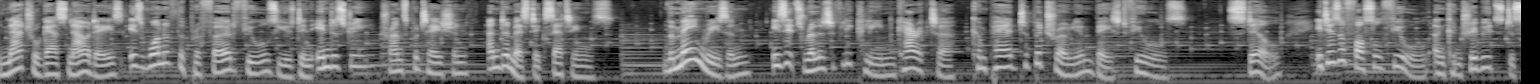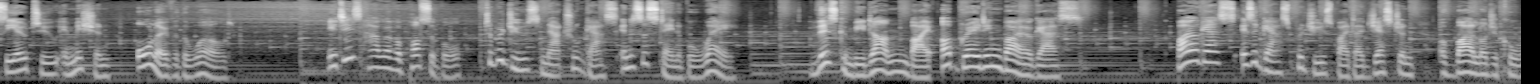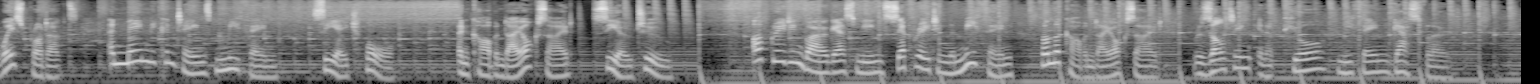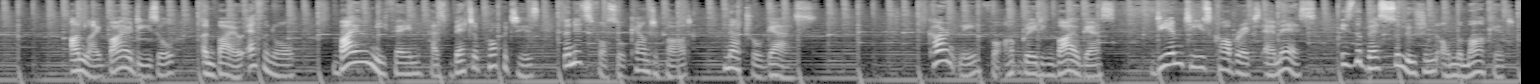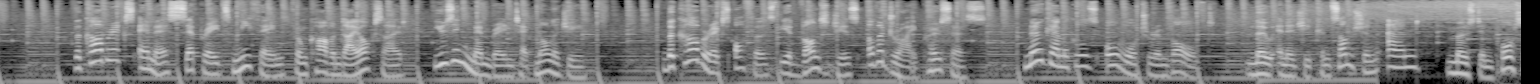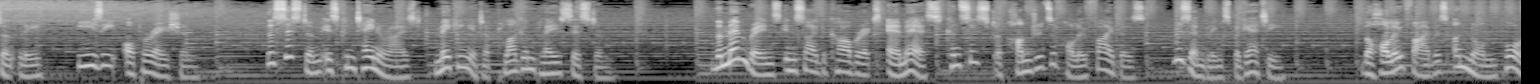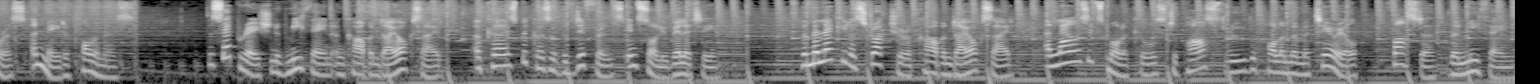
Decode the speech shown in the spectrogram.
Natural gas nowadays is one of the preferred fuels used in industry, transportation, and domestic settings. The main reason is its relatively clean character compared to petroleum based fuels. Still, it is a fossil fuel and contributes to CO2 emission all over the world. It is, however, possible to produce natural gas in a sustainable way. This can be done by upgrading biogas. Biogas is a gas produced by digestion of biological waste products and mainly contains methane, CH4, and carbon dioxide, CO2. Upgrading biogas means separating the methane from the carbon dioxide, resulting in a pure methane gas flow. Unlike biodiesel and bioethanol, biomethane has better properties than its fossil counterpart, natural gas. Currently, for upgrading biogas, DMT's Carborex MS is the best solution on the market. The Carborex MS separates methane from carbon dioxide using membrane technology. The Carborex offers the advantages of a dry process, no chemicals or water involved, low energy consumption and, most importantly, easy operation. The system is containerized, making it a plug-and-play system. The membranes inside the Carborex MS consist of hundreds of hollow fibres, resembling spaghetti. The hollow fibres are non-porous and made of polymers. The separation of methane and carbon dioxide occurs because of the difference in solubility. The molecular structure of carbon dioxide allows its molecules to pass through the polymer material faster than methane.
